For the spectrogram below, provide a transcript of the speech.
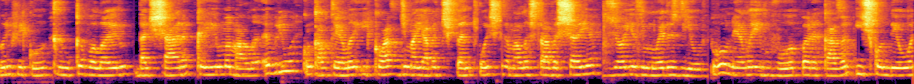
verificou que o cavaleiro deixara cair uma mala. Abriu-a com cautela e quase desmaiava de espanto, pois a mala estava cheia de joias e moedas de ouro. Pegou nela e levou-a para casa e escondeu-a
